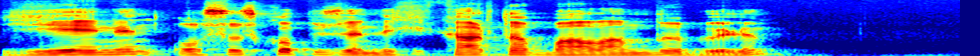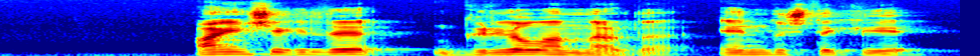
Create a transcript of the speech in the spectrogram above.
Y'nin osiloskop üzerindeki karta bağlandığı bölüm. Aynı şekilde gri olanlarda en dıştaki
